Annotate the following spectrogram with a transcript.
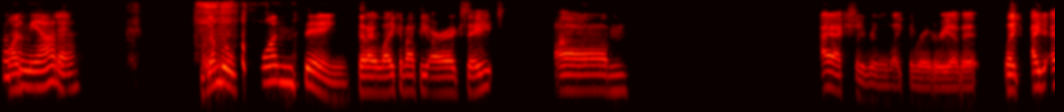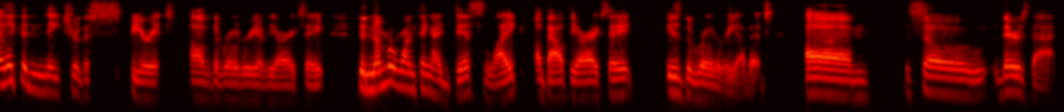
one Miata? Thing, number one thing that I like about the RX-8? Um, I actually really like the rotary of it. Like I, I like the nature, the spirit of the rotary of the RX-8. The number one thing I dislike about the RX-8 is the rotary of it. Um, so there's that.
